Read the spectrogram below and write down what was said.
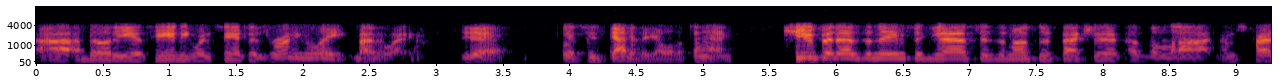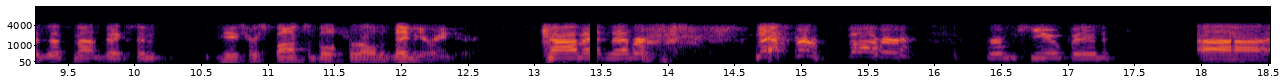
uh, ability is handy when Santa's running late, by the way. Yeah. Which he's got to be all the time. Cupid, as the name suggests, is the most affectionate of the lot. I'm surprised that's not Vixen. He's responsible for all the baby reindeer. Comet never, never far from Cupid, uh,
